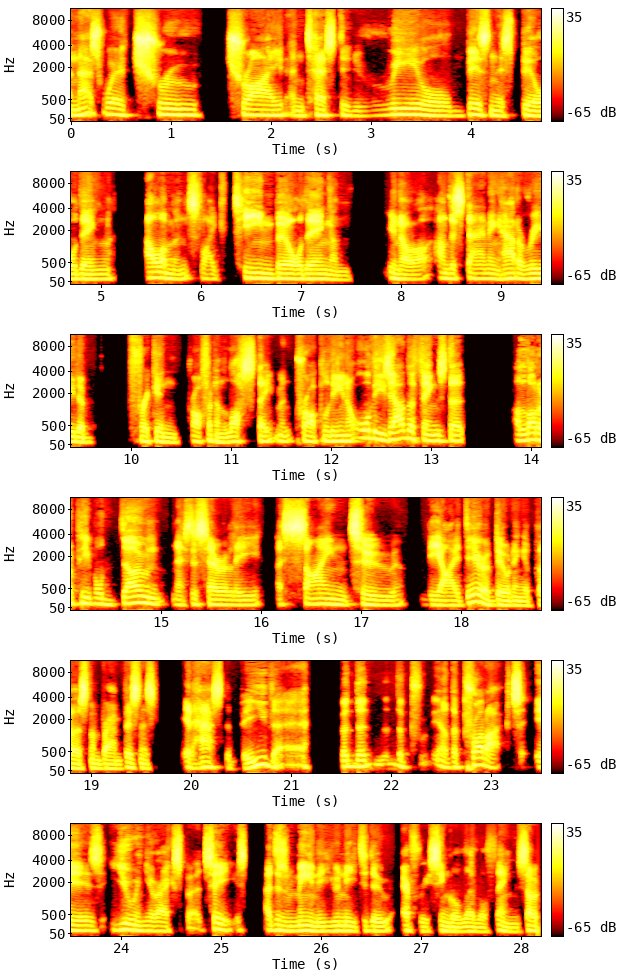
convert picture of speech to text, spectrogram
And that's where true, tried and tested, real business building elements like team building and you know, understanding how to read a freaking profit and loss statement properly, you know, all these other things that a lot of people don't necessarily assign to the idea of building a personal brand business. It has to be there. But the, the, you know, the product is you and your expertise. That doesn't mean that you need to do every single little thing. So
